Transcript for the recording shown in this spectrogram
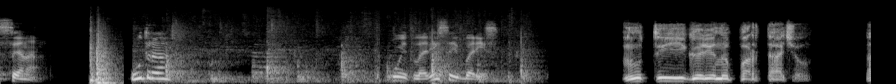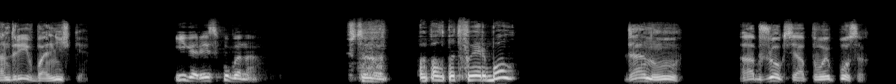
Сцена. Утро. Ходят Лариса и Борис. Ну ты, Игоря, напортачил. Андрей в больничке. Игорь испуганно. Что, попал под фаербол? Да ну, обжегся об твой посох.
